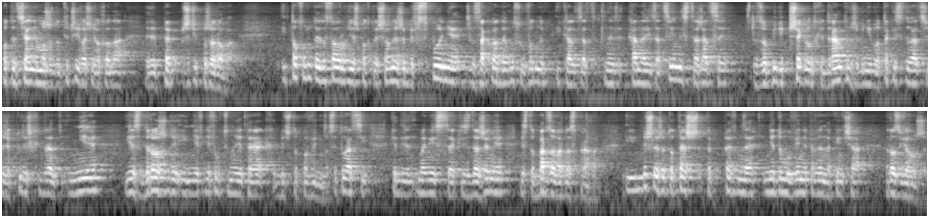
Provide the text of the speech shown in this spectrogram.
potencjalnie może dotyczyć właśnie ochrona przeciwpożarowa. I to, co tutaj zostało również podkreślone, żeby wspólnie z Zakładem Usług Wodnych i Kanalizac- Kanalizacyjnych strażacy zrobili przegląd hydrantów, żeby nie było takiej sytuacji, że któryś hydrant nie jest drożny i nie, nie funkcjonuje tak, jak być to powinno. W sytuacji, kiedy ma miejsce jakieś zdarzenie, jest to bardzo ważna sprawa. I myślę, że to też te pewne niedomówienia, pewne napięcia rozwiąże.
